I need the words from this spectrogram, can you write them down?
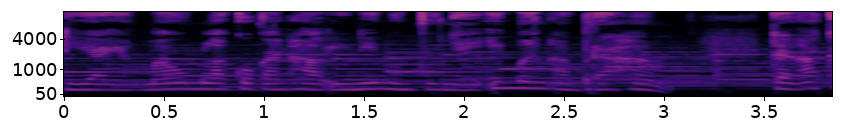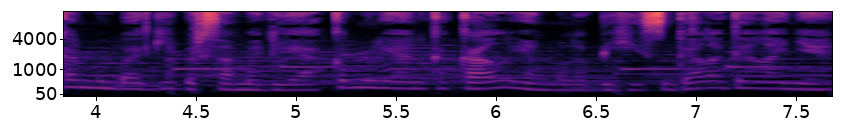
Dia yang mau melakukan hal ini mempunyai iman Abraham dan akan membagi bersama dia kemuliaan kekal yang melebihi segala-galanya,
